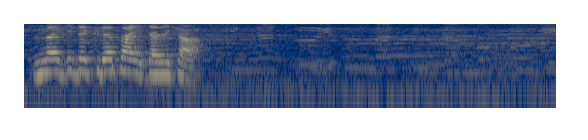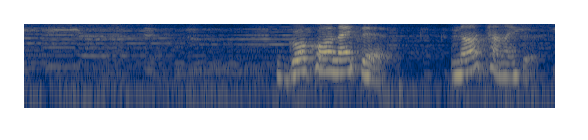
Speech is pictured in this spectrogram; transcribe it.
つなげてください。誰か。5個ナイス。Not ナイス。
